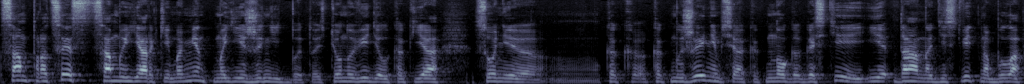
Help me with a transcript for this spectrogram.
сам процесс, самый яркий момент моей женитьбы. То есть он увидел, как я, Соне, э, как, как мы женимся, как много гостей. И да, она действительно была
